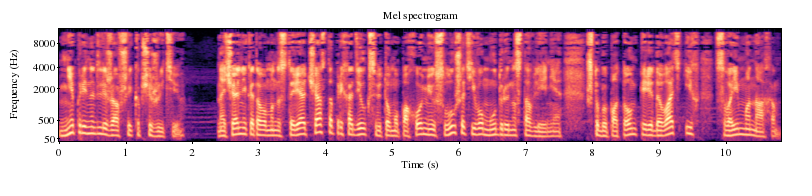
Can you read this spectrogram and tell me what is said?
не принадлежавший к общежитию. Начальник этого монастыря часто приходил к святому Пахомию слушать его мудрые наставления, чтобы потом передавать их своим монахам.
